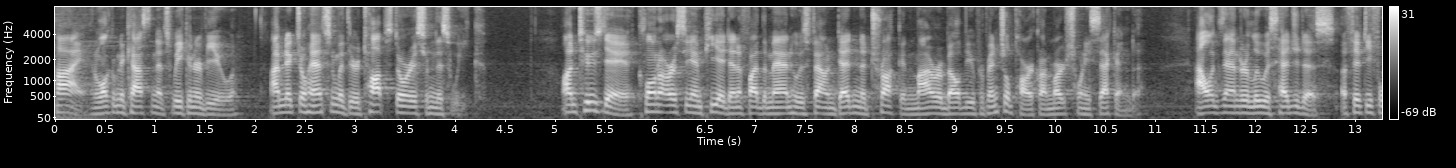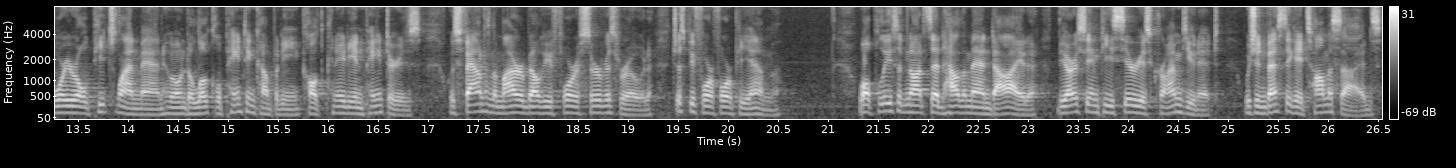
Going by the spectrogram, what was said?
Hi, and welcome to Castanet's Week in Review. I'm Nich Johansen with your top stories from this week. On Tuesday, Kelowna RCMP identified the man who was found dead in a truck in Myra Bellevue Provincial Park on March 22nd. Alexander Lewis Hedgedis, a 54-year-old Peachland man who owned a local painting company called Canadian Painters, was found on the Myra Bellevue Forest Service Road just before 4 p.m. While police have not said how the man died, the RCMP Serious Crimes Unit, which investigates homicides,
